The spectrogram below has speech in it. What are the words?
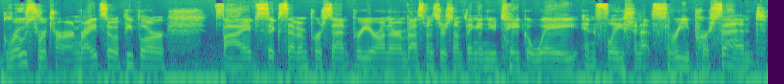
gross return, right? So if people are five, six, seven percent per year on their investments or something, and you take away inflation at three percent,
